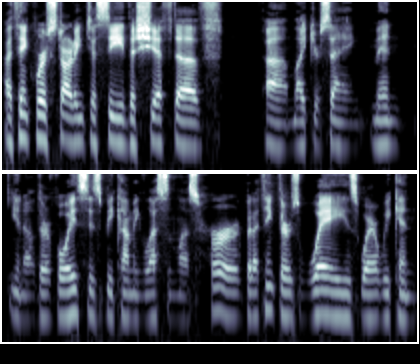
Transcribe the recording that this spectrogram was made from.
I think we're starting to see the shift of um, like you're saying, men you know their voice is becoming less and less heard but i think there's ways where we can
